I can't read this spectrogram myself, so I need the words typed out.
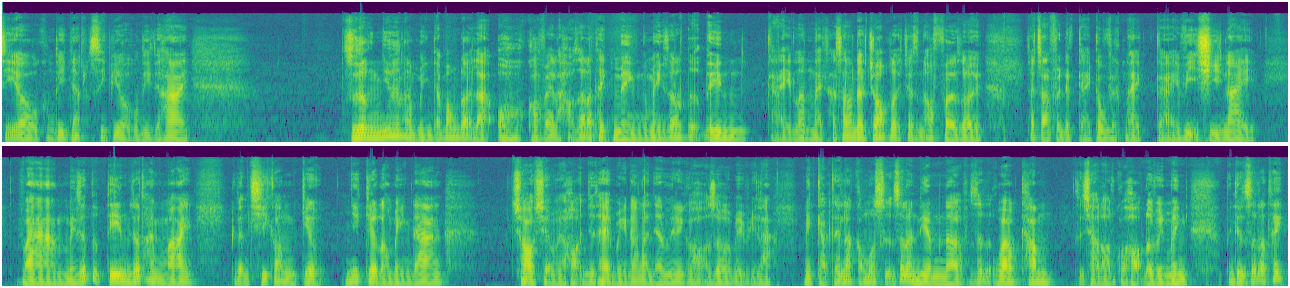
CEO của công ty nhất CPO của công ty thứ hai. Dường như là mình đã mong đợi là ồ oh, có vẻ là họ rất là thích mình mình rất là tự tin cái lần này chắc chắn được job rồi chắc chắn offer rồi chắc chắn phải được cái công việc này cái vị trí này và mình rất tự tin mình rất thoải mái. Thậm chí còn kiểu như kiểu là mình đang trò chuyện với họ như thể mình đang là nhân viên của họ rồi. Bởi vì là mình cảm thấy là có một sự rất là niềm nở và rất là welcome sự chào đón của họ đối với mình. Mình thực sự rất là thích.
